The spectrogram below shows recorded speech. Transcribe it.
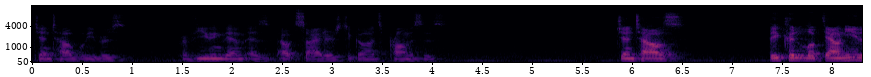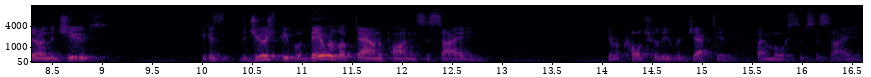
Gentile believers or viewing them as outsiders to God's promises. Gentiles they couldn't look down either on the Jews because the Jewish people, they were looked down upon in society. They were culturally rejected by most of society.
